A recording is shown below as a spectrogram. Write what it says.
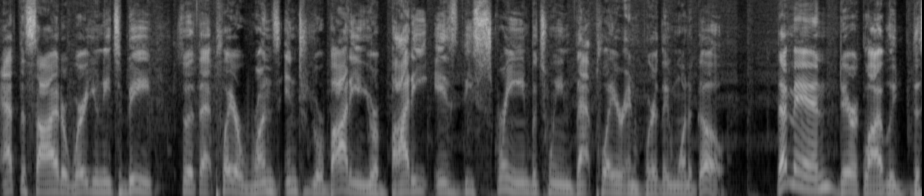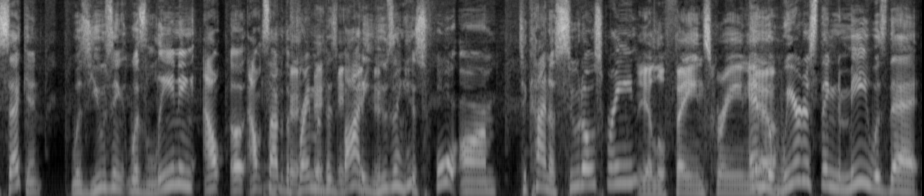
at the side or where you need to be so that that player runs into your body and your body is the screen between that player and where they want to go. That man, Dereck Lively the second, was using was leaning out uh, outside of the frame of his body using his forearm to kind of pseudo screen. Yeah, a little feign screen. And yeah. the weirdest thing to me was that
